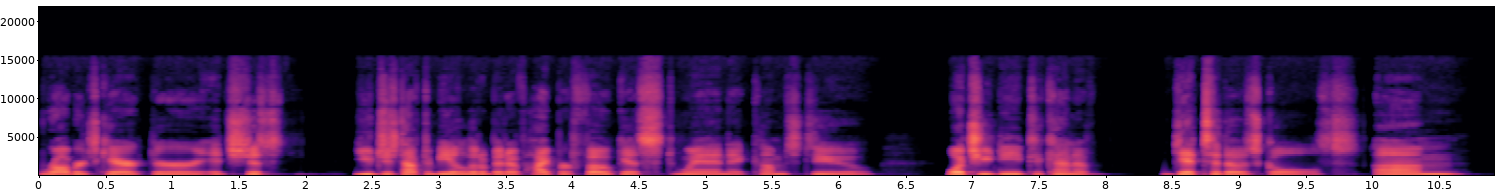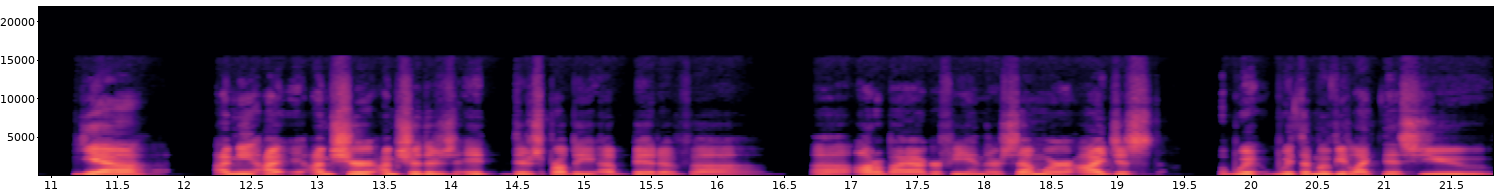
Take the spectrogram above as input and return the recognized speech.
Robert's character it's just you just have to be a little bit of hyper focused when it comes to what you need to kind of get to those goals. Um, yeah, I mean, I I'm sure I'm sure there's it there's probably a bit of uh, uh, autobiography in there somewhere. I just with with a movie like this, you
